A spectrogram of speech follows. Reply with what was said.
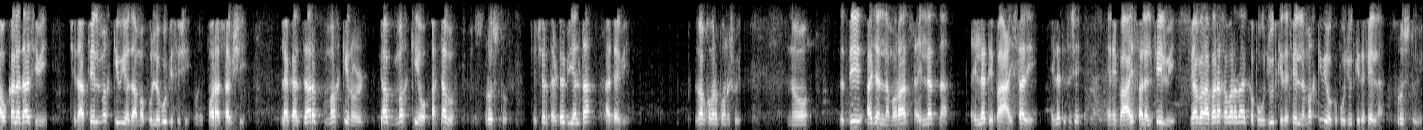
او کله داسي وي چې دا فعل مخ کې وي او دا مفعول له پس شي مرتب شي لکه ضرب مخ کې نو ډب مخ کې او اتب رستو چې چرته ډب یلتا ادبي زما خبر پونه شوي نو د دې اجل نه مراد علت نه علت باعثه دی علت څه شي یعنی باعث علی الفعل وی بیا برابر خبره ده که په وجود کې د فعل نه مخ کې وي او که په وجود کې د فعل نه پرست وي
